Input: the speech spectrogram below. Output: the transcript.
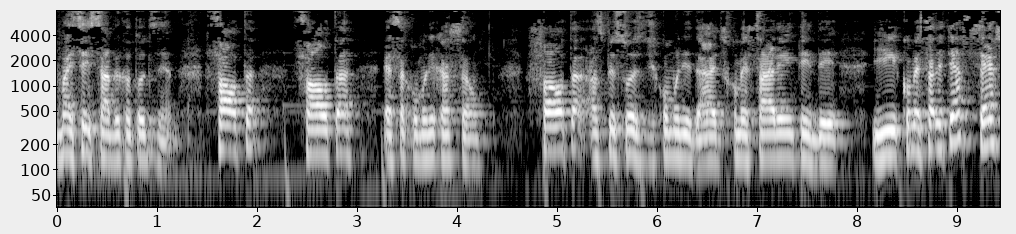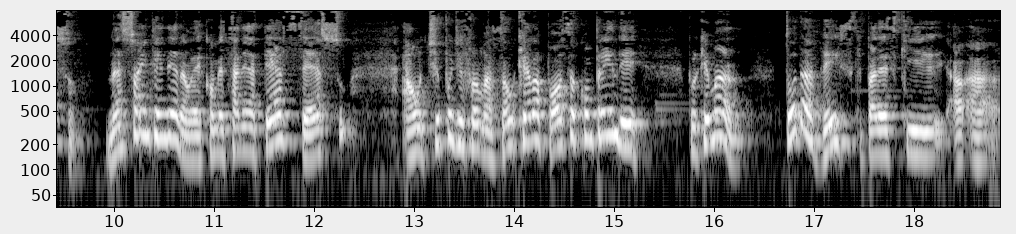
Mas vocês sabem o que eu estou dizendo. Falta, falta essa comunicação. Falta as pessoas de comunidades começarem a entender e começarem a ter acesso. Não é só entender, não, é começarem a ter acesso a um tipo de informação que ela possa compreender. Porque, mano, toda vez que parece que a, a,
